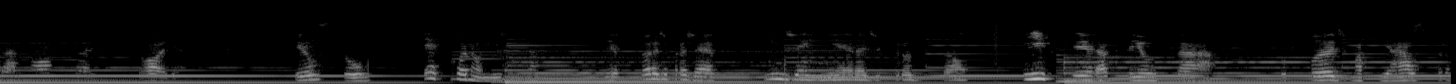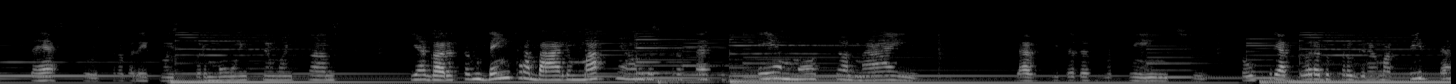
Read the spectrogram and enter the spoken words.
da nossa história. Eu sou economista, gestora de projetos, engenheira de produção e terapeuta. Sou fã de mapear os processos, trabalhei com isso por muitos e muitos anos. E agora também trabalho mapeando os processos emocionais da vida das minhas clientes sou criadora do programa Vida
